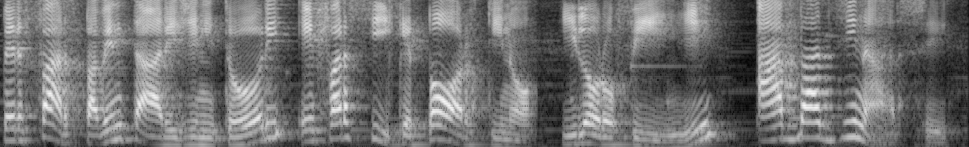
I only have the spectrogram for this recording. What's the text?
per far spaventare i genitori e far sì che portino i loro figli a bazzinarsi.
